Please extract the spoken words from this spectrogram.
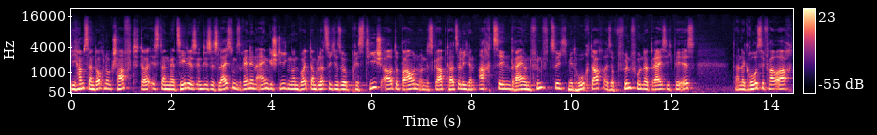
die haben es dann doch noch geschafft. Da ist dann Mercedes in dieses Leistungsrennen eingestiegen und wollte dann plötzlich so ein Prestige-Auto bauen. Und es gab tatsächlich ein 1853 mit Hochdach, also 530 PS. Dann der große V8.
